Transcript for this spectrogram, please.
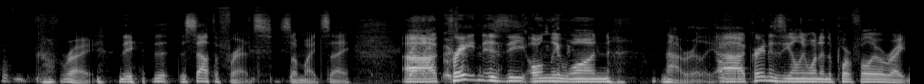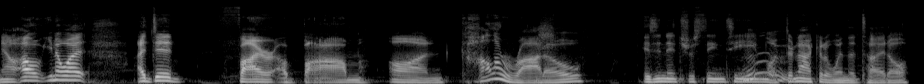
right, the, the the south of France, some might say. Uh, Creighton is the only one. Not really. Uh, Creighton is the only one in the portfolio right now. Oh, you know what? I did fire a bomb on Colorado. Is an interesting team. Look, they're not going to win the title,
